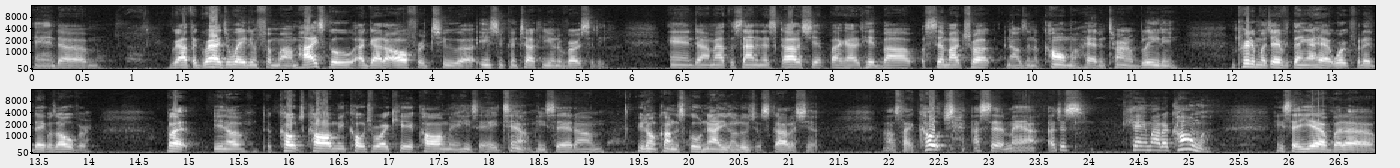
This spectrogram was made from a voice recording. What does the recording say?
And um, after graduating from um, high school, I got an offer to uh, Eastern Kentucky University. And um, after signing a scholarship, I got hit by a semi truck and I was in a coma, had internal bleeding. And pretty much everything I had worked for that day was over. But, you know, the coach called me, Coach Roy Kidd called me, and he said, Hey, Tim, he said, um, if you don't come to school now, you're going to lose your scholarship. And I was like, Coach, I said, man, I just came out of coma. He said, Yeah, but uh,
